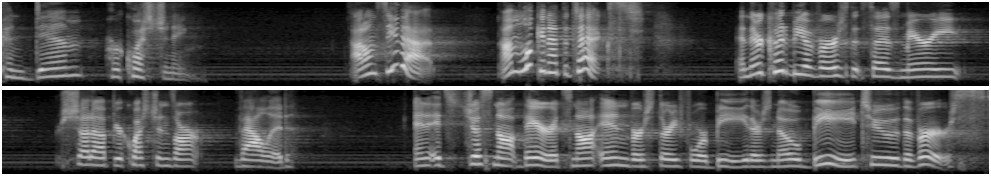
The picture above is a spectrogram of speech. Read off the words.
condemn her questioning. I don't see that. I'm looking at the text. And there could be a verse that says, Mary, shut up, your questions aren't valid. And it's just not there. It's not in verse 34b. There's no B to the verse.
